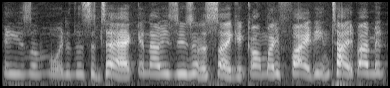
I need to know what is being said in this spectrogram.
He's avoided this attack, and now he's using a psychic on my fighting type. I'm in.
